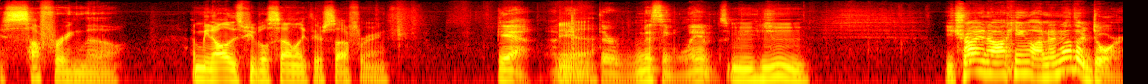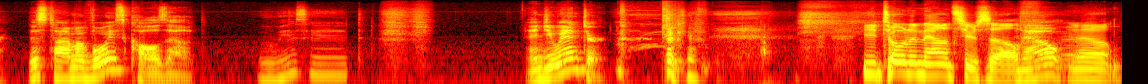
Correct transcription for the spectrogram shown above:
suffering though? I mean, all these people sound like they're suffering. Yeah, I mean, Yeah. they're missing limbs. Mm-hmm. You try knocking on another door. This time a voice calls out, Who is it? And you enter. You don't announce yourself. No. No.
